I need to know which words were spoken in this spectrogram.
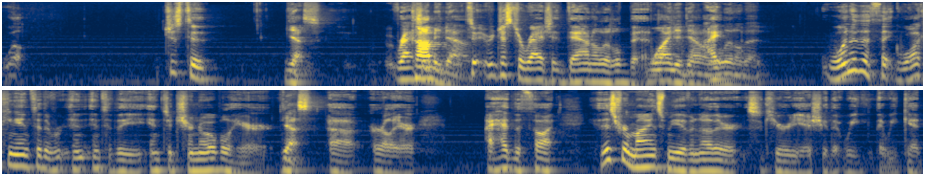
Well, just to Yes. ratchet, Calm me down. to- just to ratchet down a little bit. Wind it down a I- little bit. One of the things walking into the in, into the into Chernobyl here Yes. uh, earlier, I had the thought. This reminds me of another security issue that we that we get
